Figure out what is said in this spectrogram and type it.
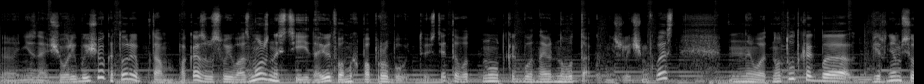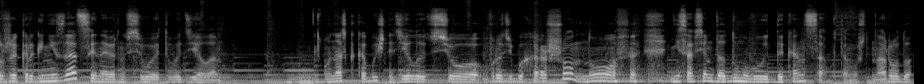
э, не знаю, чего-либо еще, которые там показывают свои возможности и дают вам их попробовать. То есть это вот, ну, как бы, наверное, вот так, нежели чем квест. Вот. Но тут как бы вернемся уже к организации, наверное, всего этого дела у нас, как обычно, делают все вроде бы хорошо, но не совсем додумывают до конца, потому что народу,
